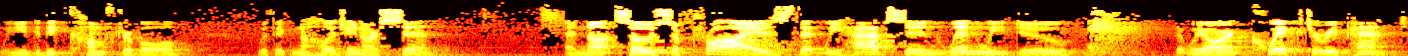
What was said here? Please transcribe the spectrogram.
We need to be comfortable with acknowledging our sin and not so surprised that we have sinned when we do that we aren't quick to repent.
